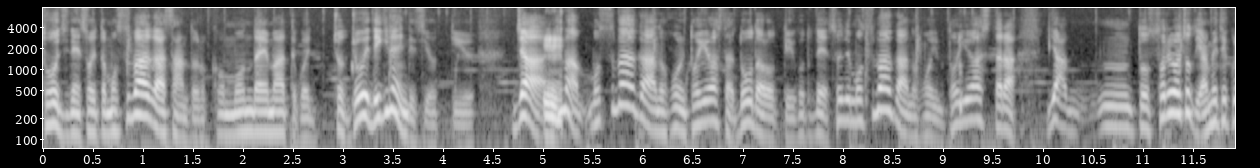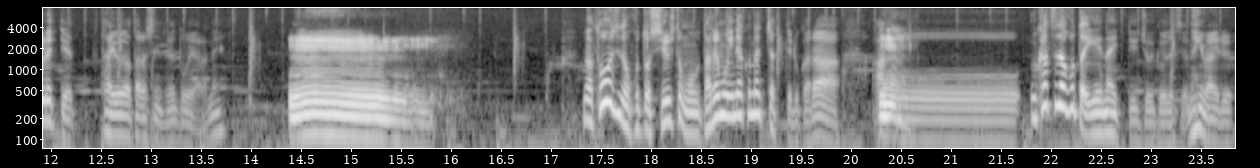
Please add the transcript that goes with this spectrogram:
当時ねそういったモスバーガーさんとの問題もあってこれちょっと上映できないんですよっていう。じゃあ、うん。今モスバーガーの方に問い合わせたらどうだろうっていうことでそれでモスバーガーの方にも問い合わせたらいやうーんとそれはちょっとやめてくれっていう対応だったらしいんですよねどうやらね、うーん。まあ、当時のことを知る人も誰もいなくなっちゃってるからあのーうかつなことは言えないっていう状況ですよねいわゆる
